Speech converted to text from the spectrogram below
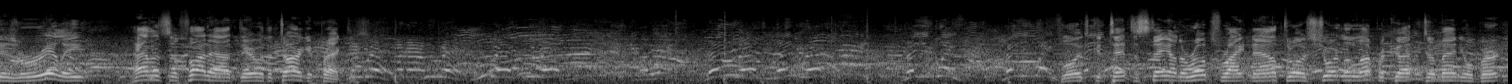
is really having some fun out there with the target practice. Floyd's content to stay on the ropes right now, throw a short little uppercut to Emanuel Burton.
